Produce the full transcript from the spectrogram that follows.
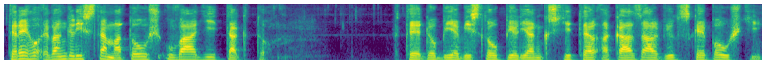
kterého evangelista Matouš uvádí takto. V té době vystoupil Jan Křtitel a kázal v judské poušti.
